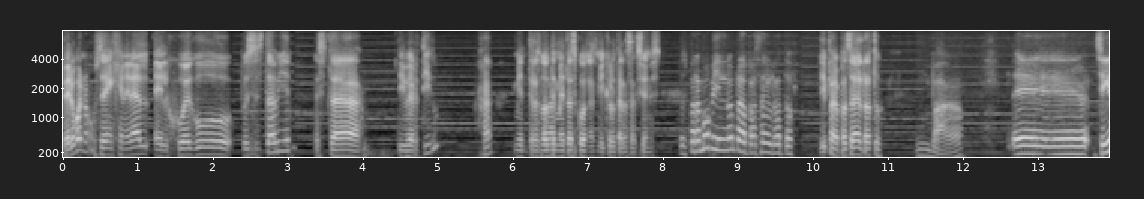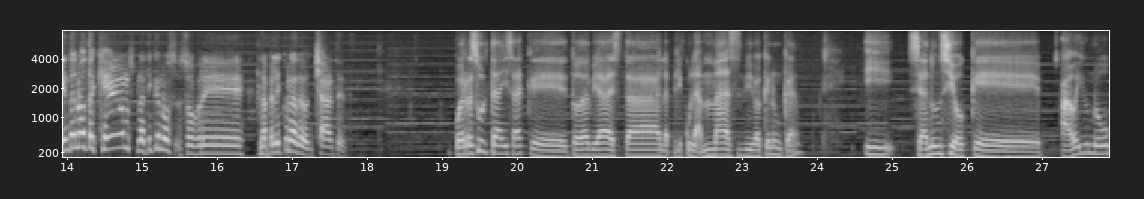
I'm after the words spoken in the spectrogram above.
Pero bueno, o sea, en general el juego pues está bien, está divertido. Ajá. Mientras no te metas con las microtransacciones. Pues para móvil, ¿no? Para pasar el rato. Y para pasar el rato. Va. Eh, siguiente nota, Camps, platícanos sobre la película de Uncharted. Pues resulta, Isaac, que todavía está la película más viva que nunca. Y se anunció que hay un nuevo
